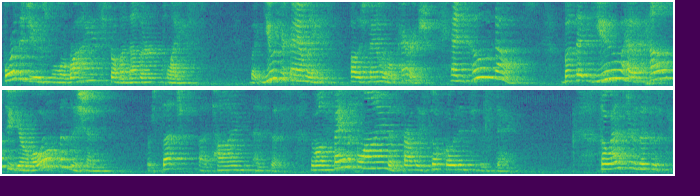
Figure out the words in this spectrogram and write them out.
for the Jews will arise from another place. But you and your families, father's family, will perish. And who knows but that you have come to your royal position for such a time as this. The most famous line that's probably still quoted to this day. So Esther, this is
